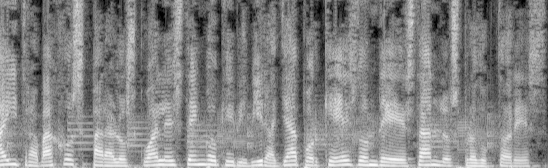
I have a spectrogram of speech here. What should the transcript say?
Hay trabajos para los cuales tengo que vivir allá porque es donde están los productores.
